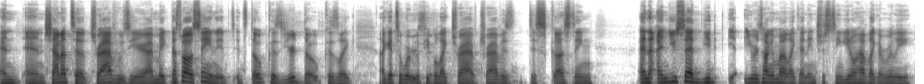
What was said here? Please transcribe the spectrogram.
And and shout out to Trav who's here. I make that's what I was saying. It, it's dope because you're dope. Because like I get to work with people like Trav. Trav is disgusting, and and you said you you were talking about like an interesting. You don't have like a really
